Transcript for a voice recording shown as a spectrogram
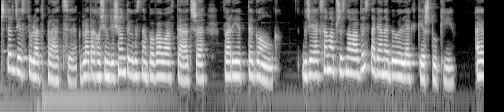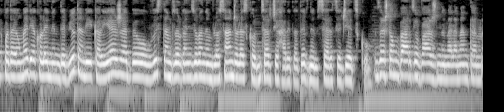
40 lat pracy. W latach 80. występowała w teatrze Variette Gong gdzie jak sama przyznała wystawiane były lekkie sztuki. A jak podają media, kolejnym debiutem w jej karierze był występ zorganizowanym w Los Angeles koncercie charytatywnym Serce Dziecku. Zresztą bardzo ważnym elementem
